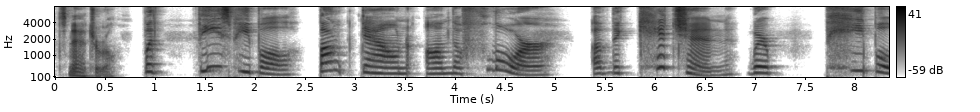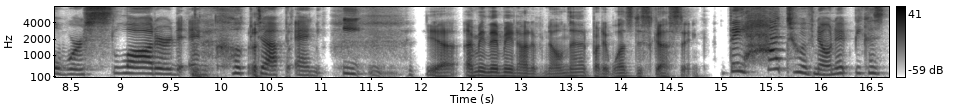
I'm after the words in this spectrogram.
it's natural. But these people bunk down on the floor of the kitchen where people were slaughtered and cooked up and eaten. Yeah, I mean, they may not have known that, but it was disgusting. They had to have known it because.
